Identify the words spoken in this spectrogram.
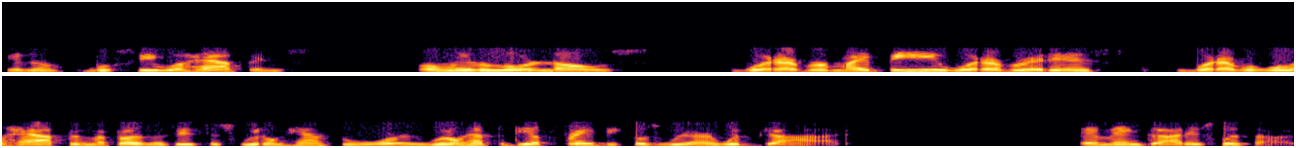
You know, we'll see what happens. Only the Lord knows. Whatever it might be, whatever it is, Whatever will happen, my brothers and sisters, we don't have to worry. We don't have to be afraid because we are with God. Amen. God is with us.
